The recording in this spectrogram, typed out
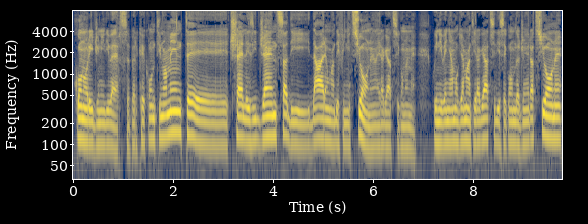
con origini diverse, perché continuamente c'è l'esigenza di dare una definizione ai ragazzi come me. Quindi veniamo chiamati ragazzi di seconda generazione,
